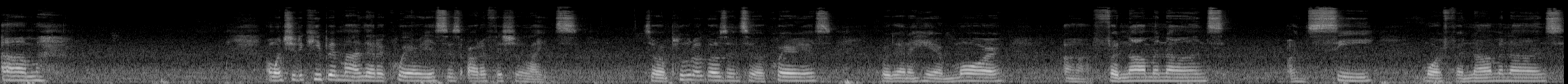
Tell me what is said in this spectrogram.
Um, I want you to keep in mind that Aquarius is artificial lights. So when Pluto goes into Aquarius, we're going to hear more uh, phenomenons on sea more phenomenons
